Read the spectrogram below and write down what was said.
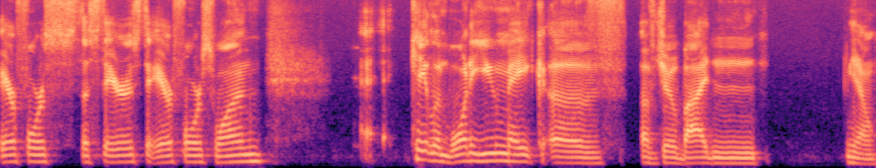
Air Force the stairs to Air Force One. Caitlin, what do you make of of Joe Biden? You know,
